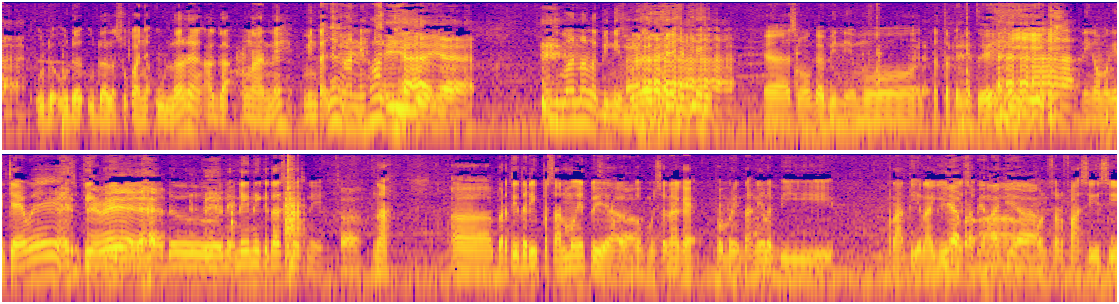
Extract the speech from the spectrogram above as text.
udah udah udah sukanya ular yang agak nganeh, mintanya nganeh lagi. iya gitu. iya Gimana lah binimu ini? Ya semoga binimu tetap yang itu. Ini ngomongin cewek, si. Cewek. Aduh, nih, nih, nih kita serius nih. Ah. Nah, eh, berarti tadi pesanmu itu ya Ah. untuk misalnya kayak pemerintah ini lebih perhatiin lagi Iya, nih perhatiin soal lagi ya. konservasi si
